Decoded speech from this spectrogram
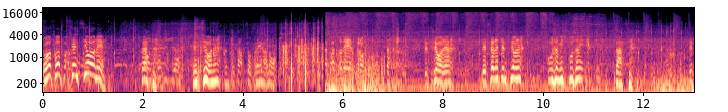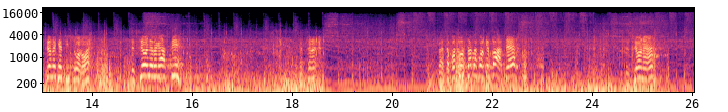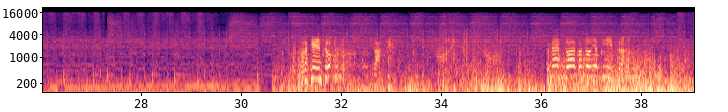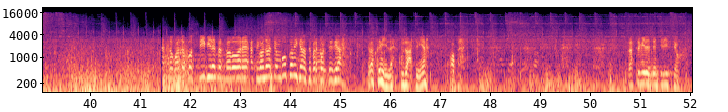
Oh, oh, attenzione! Aspetta, attenzione. Quanto cazzo frenano? Passo dentro. Attenzione, eh. Attenzione, attenzione. Scusami, scusami. Grazie. Attenzione che ci sono, eh. Attenzione ragazzi. Attenzione. Aspetta, posso alzarla da qualche parte, eh? Attenzione, eh. Ora che entro. Grazie. Permesso, eh, passo via a sinistra. Adesso quando è possibile, per favore, a secondo me c'è un buco, vi chiedo se per cortesia. Grazie mille, scusatemi, eh. Oppa. Grazie mille, gentilissimo.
